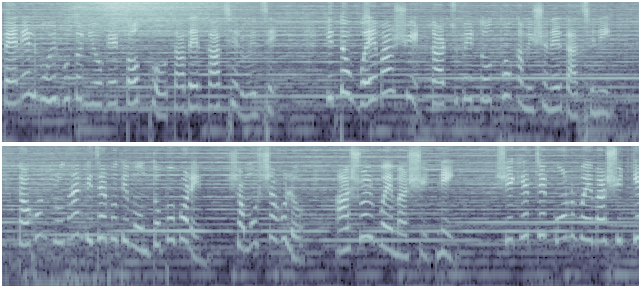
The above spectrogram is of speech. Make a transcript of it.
প্যানেল বহির্ভূত নিয়োগের তথ্য তাদের কাছে রয়েছে। কিন্তু ওয়েমার শিট কারচুপির তথ্য কমিশনের কাছে নেই। তখন প্রধান বিচারপতি মন্তব্য করেন, সমস্যা হলো আসল ওয়েমার শিট নেই। সেক্ষেত্রে কোন ওয়েমার শিটকে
